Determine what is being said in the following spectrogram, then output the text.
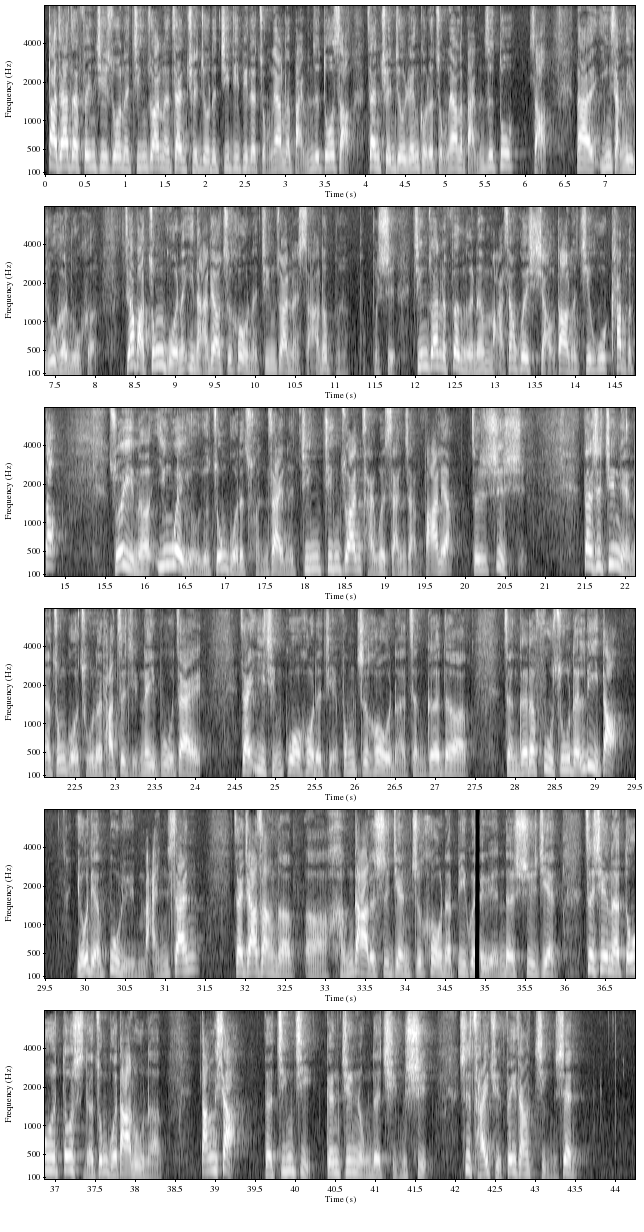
大家在分析说呢，金砖呢占全球的 GDP 的总量的百分之多少？占全球人口的总量的百分之多少？那影响力如何如何？只要把中国呢一拿掉之后呢，金砖呢啥都不不是，金砖的份额呢马上会小到呢几乎看不到。所以呢，因为有有中国的存在呢，金金砖才会闪闪发亮，这是事实。但是今年呢，中国除了他自己内部在在疫情过后的解封之后呢，整个的整个的复苏的力道有点步履蹒跚，再加上呢，呃，恒大的事件之后呢，碧桂园的事件，这些呢，都都使得中国大陆呢，当下的经济跟金融的情绪是采取非常谨慎。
